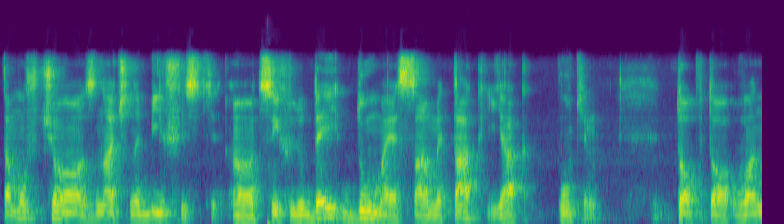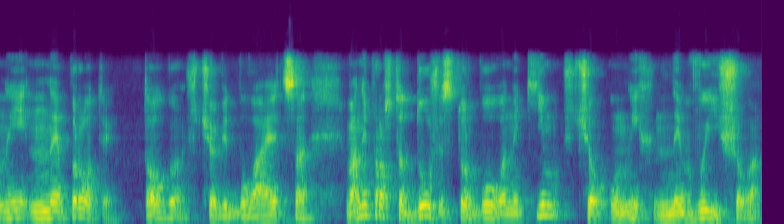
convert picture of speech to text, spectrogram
Тому що значна більшість е, цих людей думає саме так, як Путін. Тобто вони не проти того, що відбувається. Вони просто дуже стурбовані тим, що у них не вийшло.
